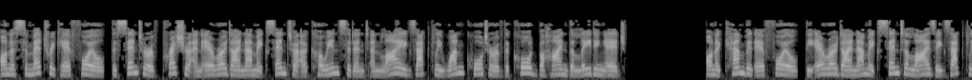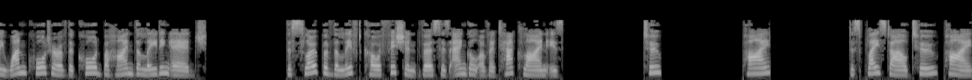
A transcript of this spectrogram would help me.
On a symmetric airfoil, the center of pressure and aerodynamic center are coincident and lie exactly one quarter of the chord behind the leading edge, on a cambered airfoil, the aerodynamic center lies exactly one quarter of the chord behind the leading edge. The slope of the lift coefficient versus angle of attack line is 2 pi display style 2 pi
